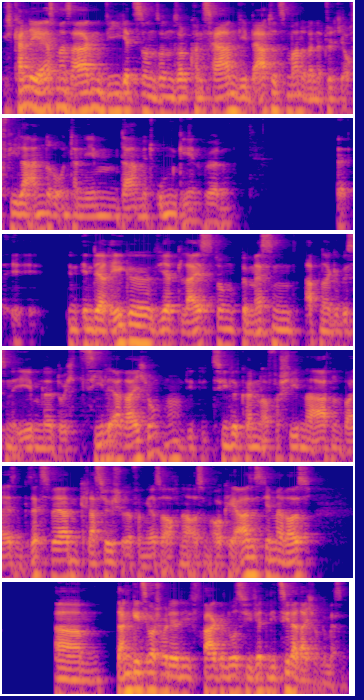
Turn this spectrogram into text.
ich kann dir ja erstmal sagen, wie jetzt so ein, so, ein, so ein Konzern wie Bertelsmann oder natürlich auch viele andere Unternehmen damit umgehen würden. In, in der Regel wird Leistung bemessen ab einer gewissen Ebene durch Zielerreichung. Ne? Die, die Ziele können auf verschiedene Arten und Weisen gesetzt werden, klassisch oder von mir aus auch ne, aus dem OKR-System heraus. Ähm, dann geht es aber schon wieder die Frage los, wie wird denn die Zielerreichung gemessen?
